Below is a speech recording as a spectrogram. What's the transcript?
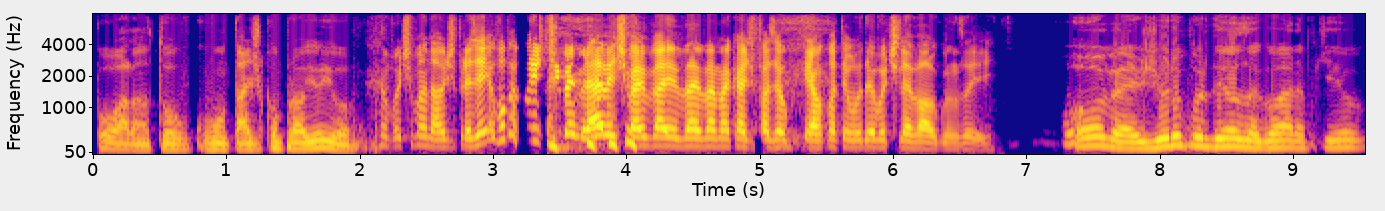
Pô, Alan, eu tô com vontade de comprar o ioiô. eu vou te mandar um de presente. Eu vou pra Curitiba em breve, a gente vai, vai, vai, vai marcar de fazer um conteúdo e eu vou te levar alguns aí. Pô, velho, juro por Deus agora, porque eu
